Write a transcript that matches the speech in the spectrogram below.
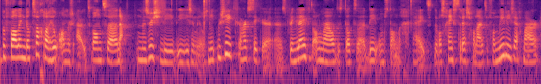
bevalling, dat zag er al heel anders uit. Want uh, nou, mijn zusje die, die is inmiddels niet meer ziek. Hartstikke uh, springlevend allemaal. Dus dat, die omstandigheid, er was geen stress vanuit de familie, zeg maar.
